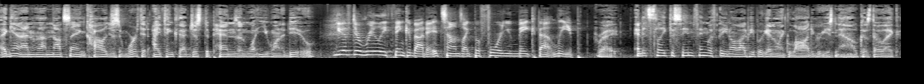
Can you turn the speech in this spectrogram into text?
again, I'm, I'm not saying college isn't worth it. I think that just depends on what you want to do, You have to really think about it, it sounds like, before you make that leap. right? And it's like the same thing with you know a lot of people getting like law degrees now because they're like,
